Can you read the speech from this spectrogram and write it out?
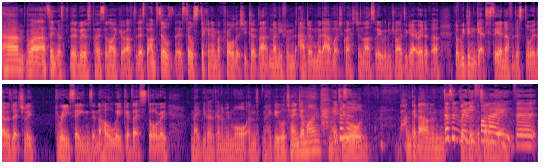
Um, well, I think that we were supposed to like her after this, but I'm still it's still sticking in my craw that she took that money from Adam without much question last week when he tried to get rid of her. But we didn't get to see enough of this story. There was literally three scenes in the whole week of this story. Maybe there's going to be more, and maybe we'll change our mind. Maybe we'll hunker down and Doesn't really the follow the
